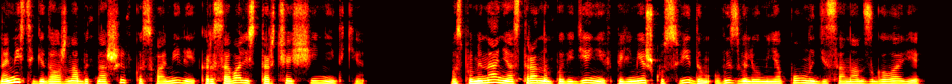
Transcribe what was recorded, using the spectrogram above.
На месте, где должна быть нашивка с фамилией, красовались торчащие нитки. Воспоминания о странном поведении вперемешку с видом вызвали у меня полный диссонанс в голове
